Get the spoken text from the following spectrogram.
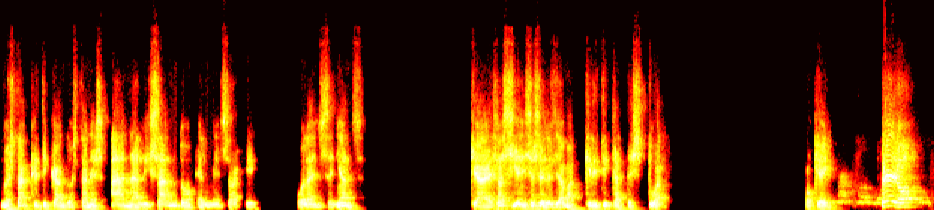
no están criticando, están es analizando el mensaje o la enseñanza, que a esa ciencia se les llama crítica textual. ¿Ok? Pero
